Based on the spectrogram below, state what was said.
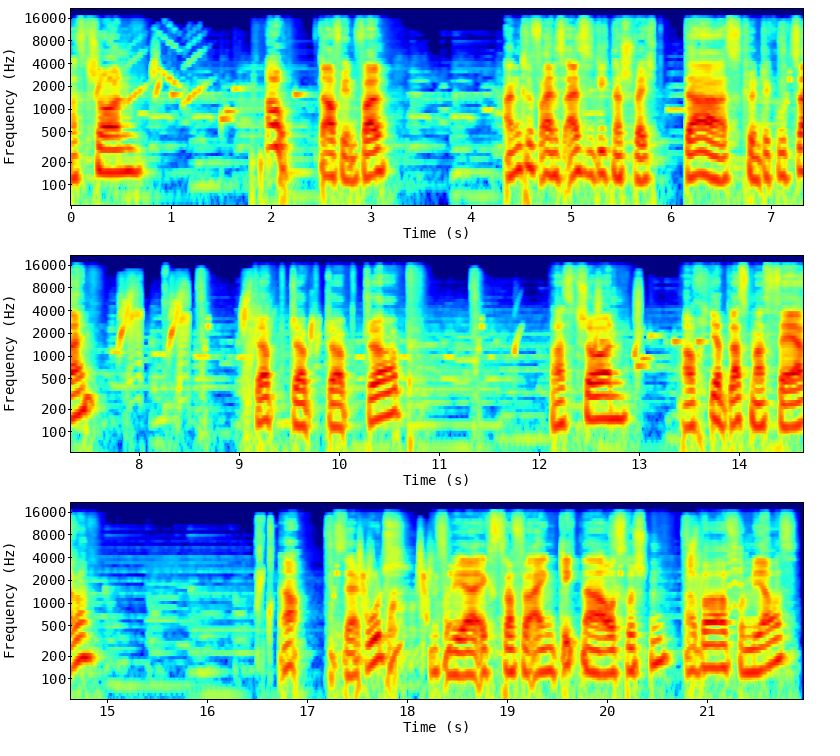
Passt schon. Oh, da auf jeden Fall. Angriff eines einzelnen Gegners schwächt. Das könnte gut sein. Drop, drop, drop, drop. Passt schon. Auch hier Plasmasphäre. Ja, sehr gut. Müssen wir extra für einen Gegner ausrüsten. Aber von mir aus.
